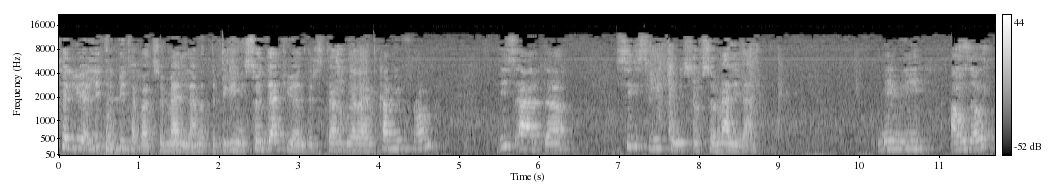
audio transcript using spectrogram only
tell you a little bit about Somaliland at the beginning so that you understand where I am coming from. These are the six regions of Somaliland, namely Awdal,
